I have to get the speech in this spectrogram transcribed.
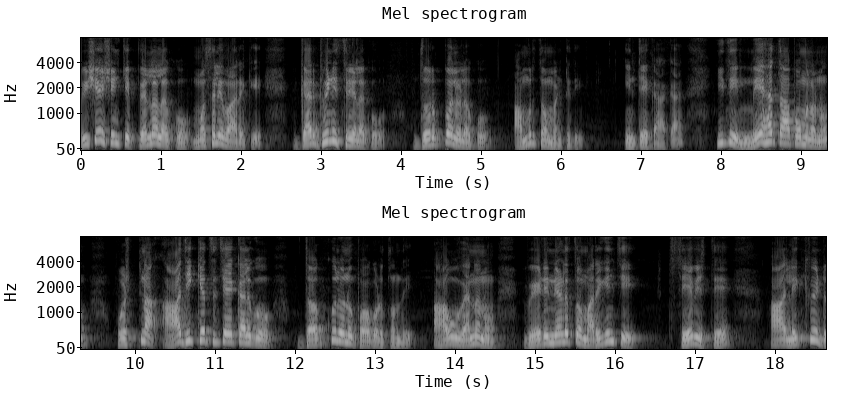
విశేషించి పిల్లలకు ముసలివారికి గర్భిణీ స్త్రీలకు దుర్బలులకు అమృతం వంటిది. ఇంతేకాక ఇది మేహతాపములను ఉష్ణ ఆధిక్యతచే కలుగు దగ్గులను పోగొడుతుంది. ఆవు వెన్నను వేడి నీళ్ళతో మరిగించి సేవిస్తే ఆ లిక్విడ్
